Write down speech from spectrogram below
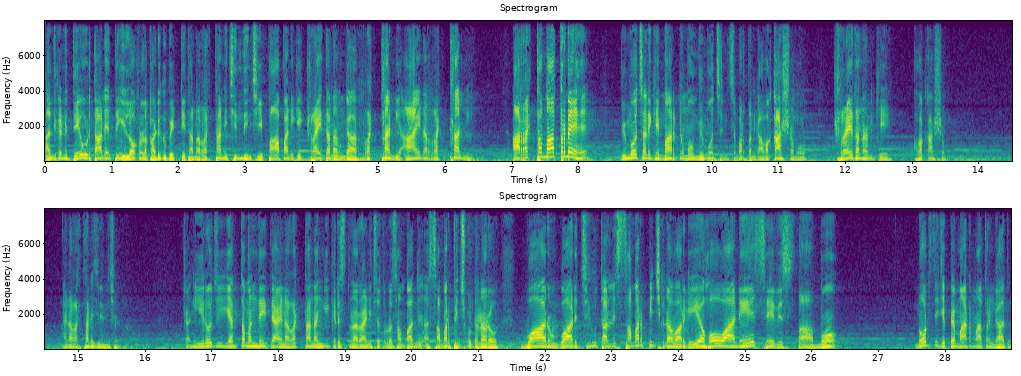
అందుకని దేవుడు తానైతే ఈ లోకంలోకి అడుగుపెట్టి తన రక్తాన్ని చిందించి పాపానికి క్రైతనంగా రక్తాన్ని ఆయన రక్తాన్ని ఆ రక్తం మాత్రమే విమోచనకి మార్గము విమోచించబడటానికి అవకాశము క్రయధనానికి అవకాశం ఆయన రక్తాన్ని జీవించాడు. కానీ ఈరోజు ఎంతమంది అయితే ఆయన రక్తాన్ని అంగీకరిస్తున్నారో ఆయన చేతుల్లో సంపాది సమర్పించుకుంటున్నారో వారు వారి జీవితాల్ని సమర్పించుకున్న వారికి యెహోవానే సేవిస్తాము. నోటితో చెప్పే మాట మాత్రం కాదు.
